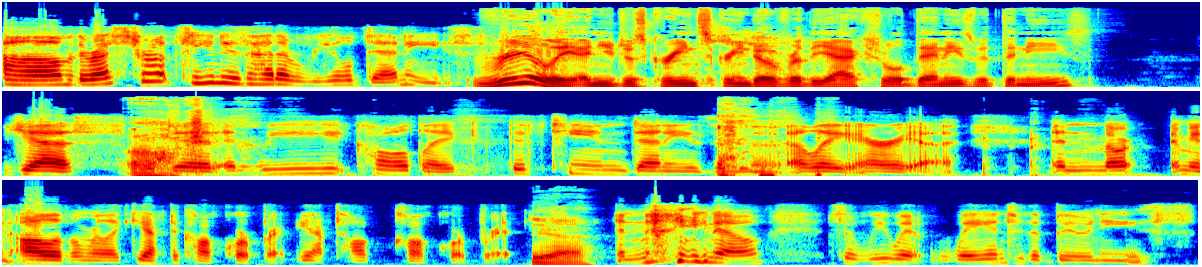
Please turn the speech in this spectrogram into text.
Um, the restaurant scene is at a real Denny's. Really? And you just green screened over the actual Denny's with Denise? Yes, Oh. we did, and we called like 15 Denny's in the LA area, and more, I mean, all of them were like, "You have to call corporate. You have to call, call corporate." Yeah. And you know, so we went way into the boonies,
